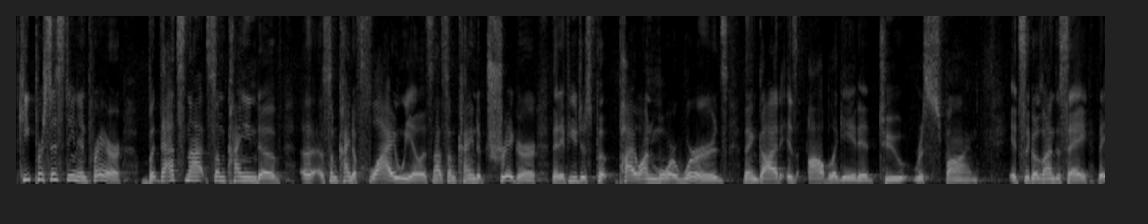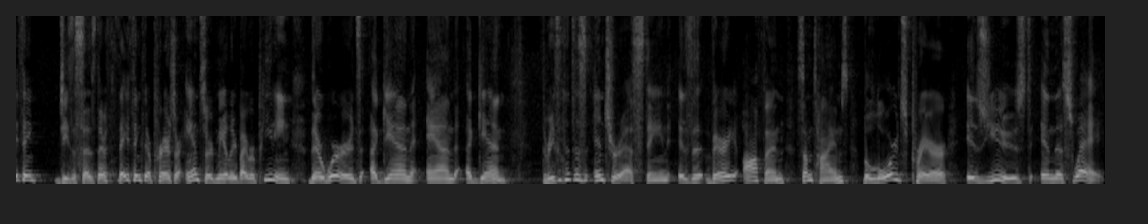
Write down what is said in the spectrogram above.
keep persisting in prayer, but that's not some kind of uh, some kind of flywheel. It's not some kind of trigger that if you just put pile on more words, then God is obligated to respond. it goes on to say they think Jesus says they think their prayers are answered merely by repeating their words again and again. The reason that this is interesting is that very often, sometimes, the Lord's Prayer is used in this way.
